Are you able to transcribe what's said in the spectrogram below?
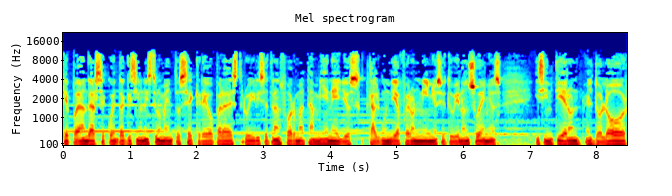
que puedan darse cuenta que si un instrumento se creó para destruir y se transforma, también ellos, que algún día fueron niños y tuvieron sueños y sintieron el dolor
